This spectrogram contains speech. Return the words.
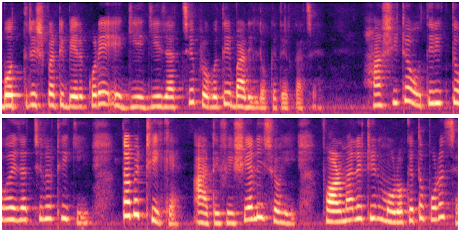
বত্রিশ পাটি বের করে এগিয়ে গিয়ে যাচ্ছে প্রগতির বাড়ির লোকেদের কাছে। হাসিটা অতিরিক্ত হয়ে যাচ্ছিল ঠিকই, তবে ঠিক আর্টিফিশিয়ালি সহি। ফর্ম্যালিটির মোড়কে তো পড়েছে।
